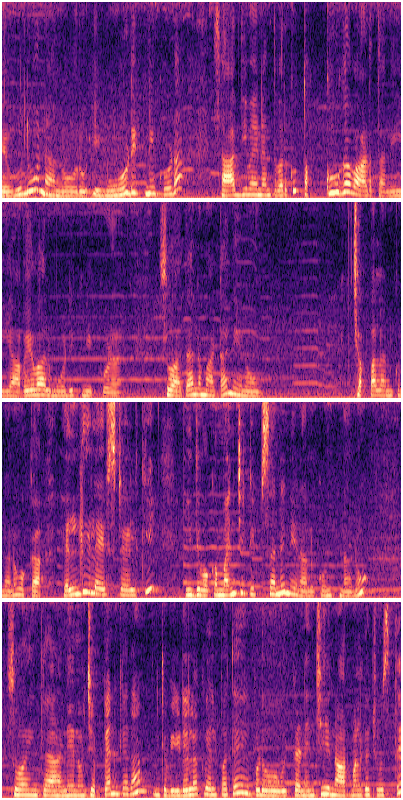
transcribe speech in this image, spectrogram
చెవులు నా నోరు ఈ మూడింటిని కూడా సాధ్యమైనంత వరకు తక్కువగా వాడతాను. ఈ అవయవాలు మూడింటిని కూడా. సో అదన్నమాట నేను చెప్పాలనుకున్నాను. ఒక హెల్దీ లైఫ్ స్టైల్కి ఇది ఒక మంచి టిప్స్ అని నేను అనుకుంటున్నాను. సో ఇంకా నేను చెప్పాను కదా ఇంకా వీడియోలోకి వెళ్ళిపోతే ఇప్పుడు ఇక్కడ నుంచి నార్మల్గా చూస్తే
